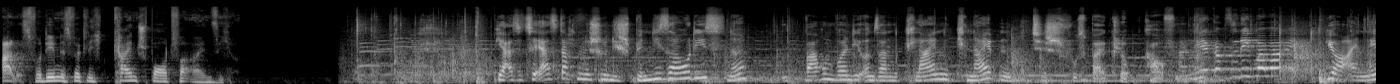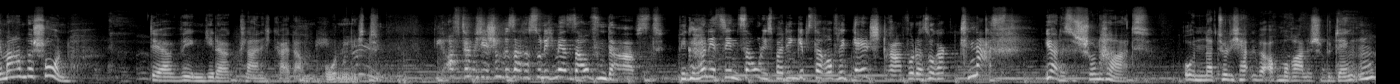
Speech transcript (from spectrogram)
alles. Vor denen ist wirklich kein Sportverein sicher. Ja, also zuerst dachten wir schon, die spinnen die Saudis. Ne? Warum wollen die unseren kleinen Kneipentischfußballclub kaufen? Hier kommst du nicht vorbei. Ja, einen Nehmer haben wir schon, der wegen jeder Kleinigkeit am Boden liegt. Wie oft habe ich dir schon gesagt, dass du nicht mehr saufen darfst? Wir gehören jetzt den Saudis, bei denen gibt es darauf eine Geldstrafe oder sogar Knast. Ja, das ist schon hart. Und natürlich hatten wir auch moralische Bedenken.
